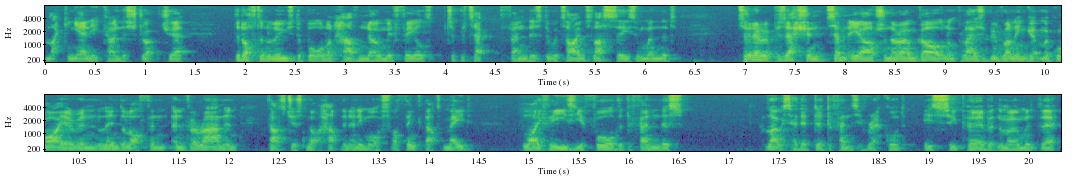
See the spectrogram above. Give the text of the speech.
lacking any kind of structure. They'd often lose the ball and have no midfield to protect defenders. There were times last season when they'd turn over possession 70 yards from their own goal and players would be running at Maguire and Lindelof and, and Varane, and that's just not happening anymore. So I think that's made life easier for the defenders. Like we said, the defensive record is superb at the moment. The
